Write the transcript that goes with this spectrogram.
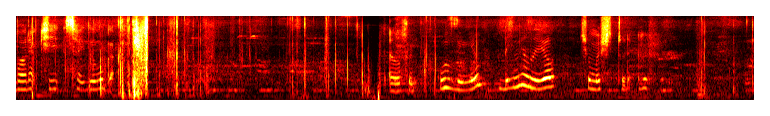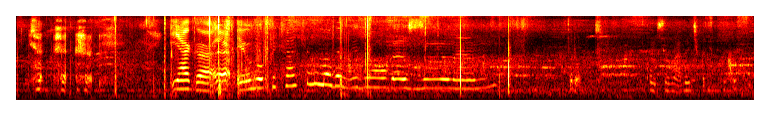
bora aqui sair do lugar. Ela foi pra cozinha, bem ali, ó. Deixa eu mostrar. E agora eu vou ficar aqui no meu devido lugarzinho, né? Pronto. Como se nada tivesse acontecido.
